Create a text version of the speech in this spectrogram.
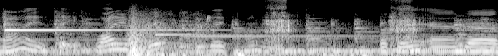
nice, a flying fish or do they come in? Okay, and uh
